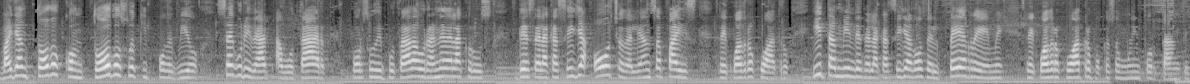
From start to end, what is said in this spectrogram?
vayan todos con todo su equipo de bioseguridad a votar por su diputada Urania de la Cruz desde la casilla 8 de Alianza País, recuadro 4, y también desde la casilla 2 del PRM, recuadro 4, porque eso es muy importante.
